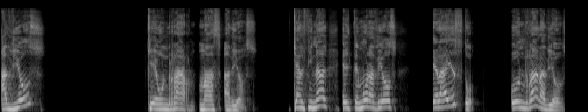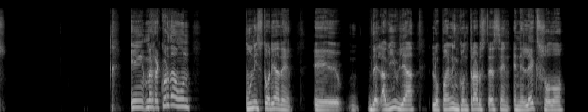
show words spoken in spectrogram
a Dios que honrar más a Dios. Que al final el temor a Dios era esto, honrar a Dios. Y me recuerda un, una historia de, eh, de la Biblia, lo pueden encontrar ustedes en, en el Éxodo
